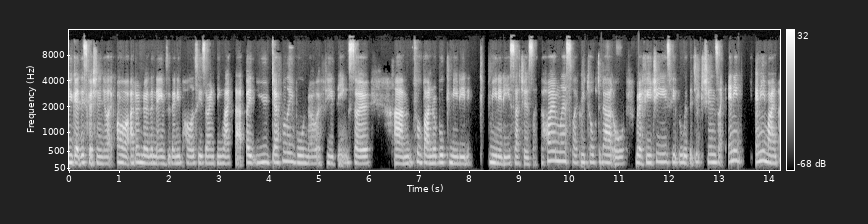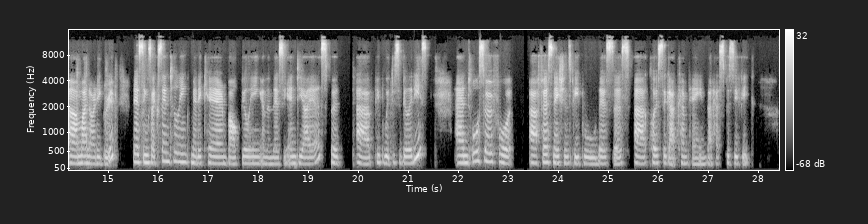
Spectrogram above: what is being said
you get this question and you're like, oh, I don't know the names of any policies or anything like that, but you definitely will know a few things. So um, for vulnerable community communities such as like the homeless, like we talked about, or refugees, people with addictions, like any any min- uh, minority group, there's things like Centrelink, Medicare, and bulk billing, and then there's the NDIS for uh, people with disabilities, and also for uh, First Nations people, there's this uh, Close the Gap campaign that has specific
